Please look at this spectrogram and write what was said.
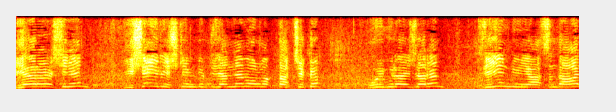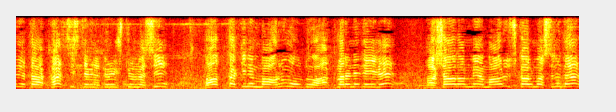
Hiyerarşinin işe ilişkin bir düzenleme olmaktan çıkıp uygulayıcıların zihin dünyasında adeta kaç sistemine dönüştürülmesi alttakinin mahrum olduğu hakları nedeniyle aşağılanmaya maruz kalmasını da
